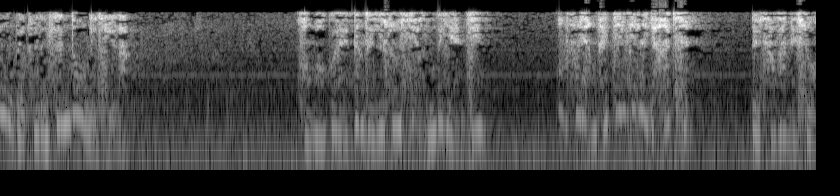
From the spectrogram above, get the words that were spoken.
又被吹到山洞里去了。黄毛怪瞪着一双血红的眼睛。露出两颗尖尖的牙齿，对长发妹说。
